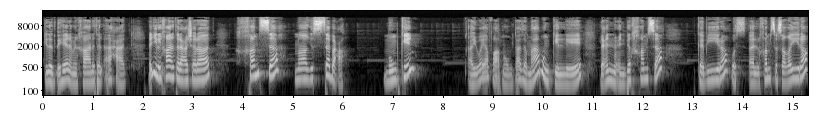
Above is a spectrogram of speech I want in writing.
كده انتهينا من خانة الآحاد نجي لخانة العشرات. خمسة ناقص سبعة. ممكن؟ أيوة يا فاطمة ممتازة. ما ممكن ليه؟ لأنه عندي الخمسة كبيرة والخمسة صغيرة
